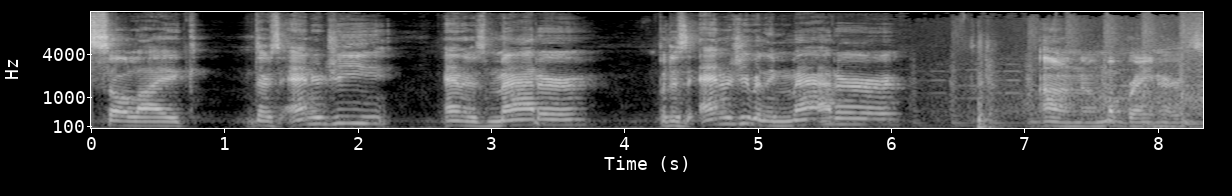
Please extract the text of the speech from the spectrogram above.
So, like, there's energy and there's matter, but does energy really matter? I don't know, my brain hurts.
